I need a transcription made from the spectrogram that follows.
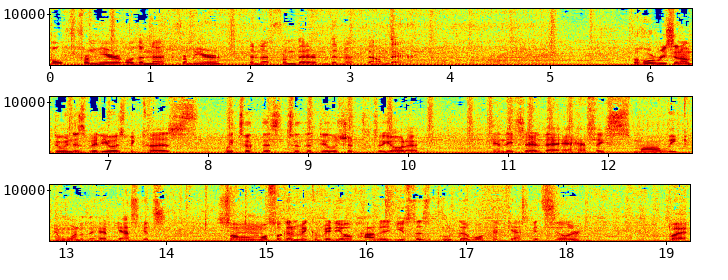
bolt from here or the nut from here, the nut from there, the nut down there. The whole reason I'm doing this video is because we took this to the dealership to Toyota and they said that it has a small leak in one of the head gaskets. So I'm also going to make a video of how to use this Blue Devil head gasket sealer. But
